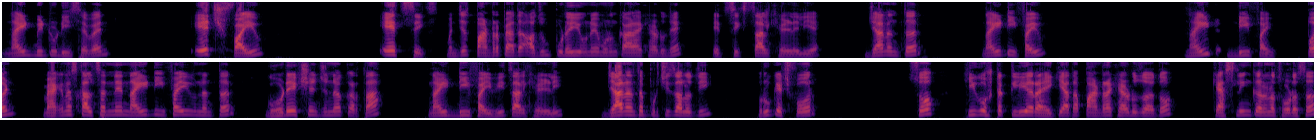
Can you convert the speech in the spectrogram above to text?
knight b2 d7 h5 h6 म्हणजेच पांढरं प्यादा अजून पुढे येऊ नये म्हणून काळ्या खेळाडूने एच सिक्स चाल खेळलेली आहे. ज्यानंतर knight E five knight D five पण मॅग्नस कार्लसनने नाईट ई फाईव्ह नंतर घोडे एक्सचेंज न करता नाईट डी फाईव्ह ही चाल खेळली. ज्यानंतर पुढची चाल होती रुक एच फोर. सो ही गोष्ट क्लिअर आहे की आता पांढरा खेळाडू जो आहे तो कॅसलिंग करणं थोडंसं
